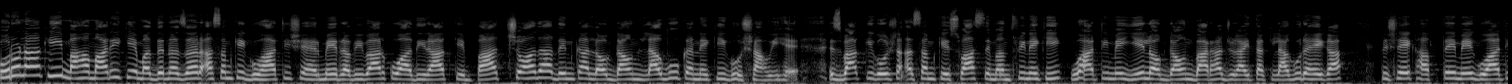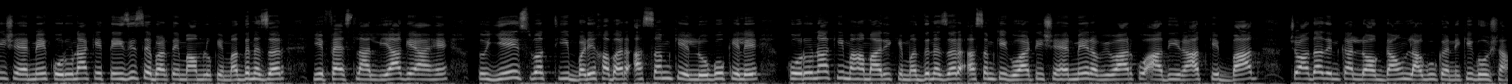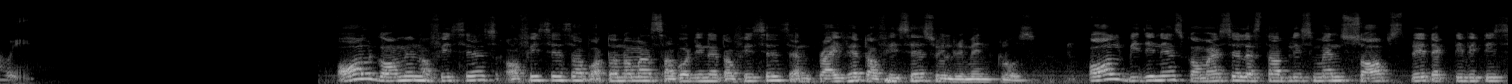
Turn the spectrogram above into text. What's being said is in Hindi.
कोरोना की महामारी के मद्देनजर असम के गुवाहाटी शहर में रविवार को आधी रात के बाद 14 दिन का लॉकडाउन लागू करने की घोषणा हुई है। इस बात की घोषणा असम के स्वास्थ्य मंत्री ने की। गुवाहाटी में ये लॉकडाउन 12 जुलाई तक लागू रहेगा। पिछले एक हफ़्ते में गुवाहाटी शहर में कोरोना के तेज़ी से बढ़ते मामलों के मद्देनजर ये फैसला लिया गया है। तो ये इस वक्त की बड़ी खबर असम के लोगों के लिए। कोरोना की महामारी के मद्देनजर असम के गुवाहाटी शहर में रविवार को आधी रात के बाद 14 दिन का लॉकडाउन लागू करने की घोषणा हुई all government offices, offices of autonomous subordinate offices and private offices will remain closed. All business, commercial establishments, shops, trade activities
